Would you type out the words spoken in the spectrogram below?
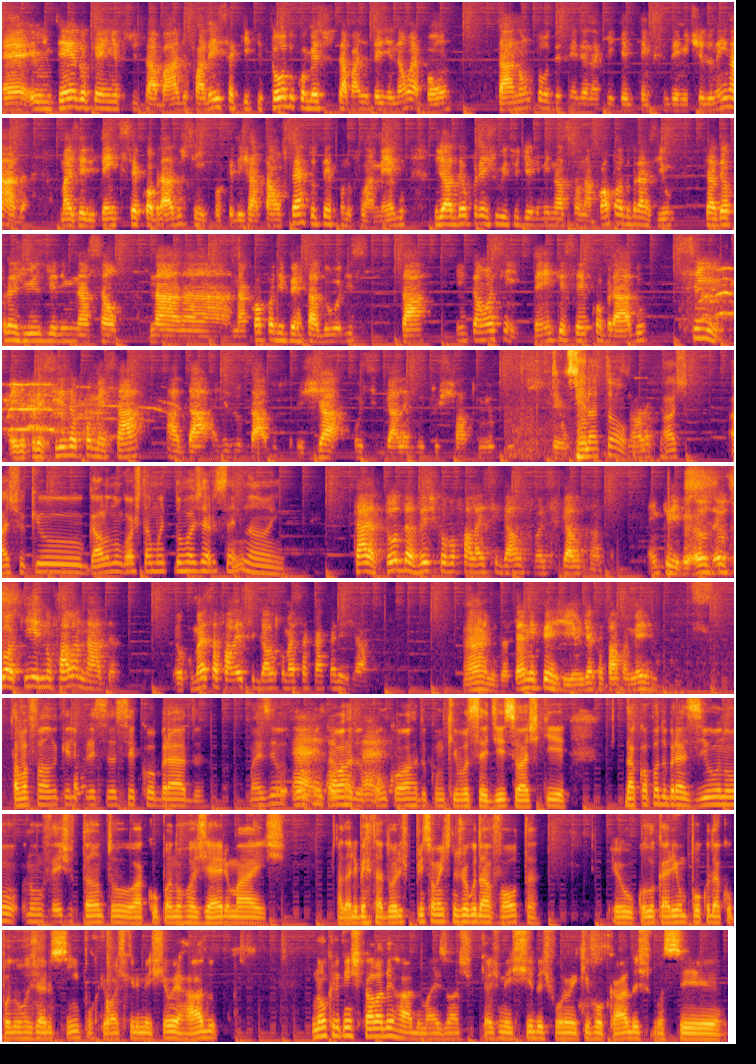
É, eu entendo que é início de trabalho, eu falei isso aqui, que todo começo de trabalho dele não é bom, tá? Não estou defendendo aqui que ele tem que ser demitido nem nada, mas ele tem que ser cobrado sim, porque ele já está há um certo tempo no Flamengo, já deu prejuízo de eliminação na Copa do Brasil, já deu prejuízo de eliminação na, na, na Copa Libertadores, tá? Então, assim, tem que ser cobrado sim. Ele precisa começar a dar resultados já. Esse galo é muito chato, meu Deus. Renatão, acho, acho que o Galo não gosta muito do Rogério Senna, não, hein? Cara, toda vez que eu vou falar esse galo, esse galo canta. É incrível. Eu, eu tô aqui, ele não fala nada. Eu começo a falar, esse galo começa a cacarejar. Ai, até me perdi. Onde é que eu tava mesmo? Tava falando que ele precisa ser cobrado. Mas eu, é, eu concordo, é. concordo com o que você disse. Eu acho que da Copa do Brasil eu não, não vejo tanto a culpa no Rogério, mas a da Libertadores, principalmente no jogo da volta, eu colocaria um pouco da culpa no Rogério sim, porque eu acho que ele mexeu errado. Não que ele tenha escalado errado, mas eu acho que as mexidas foram equivocadas. Você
